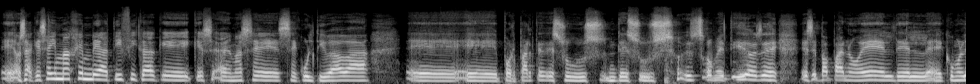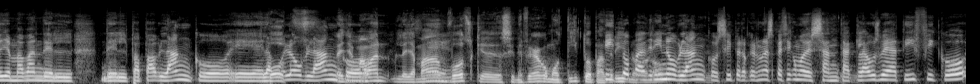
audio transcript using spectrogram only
Eh, o sea, que esa imagen beatífica que, que además se, se cultivaba eh, eh, por parte de sus, de sus sometidos, ese Papá Noel, del, ¿cómo le llamaban? Del, del papá blanco, el abuelo blanco. Le llamaban, le llamaban voz, que significa como Tito Padrino. Tito Padrino blanco, sí, pero que era una especie como de Santa Claus beatífico.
